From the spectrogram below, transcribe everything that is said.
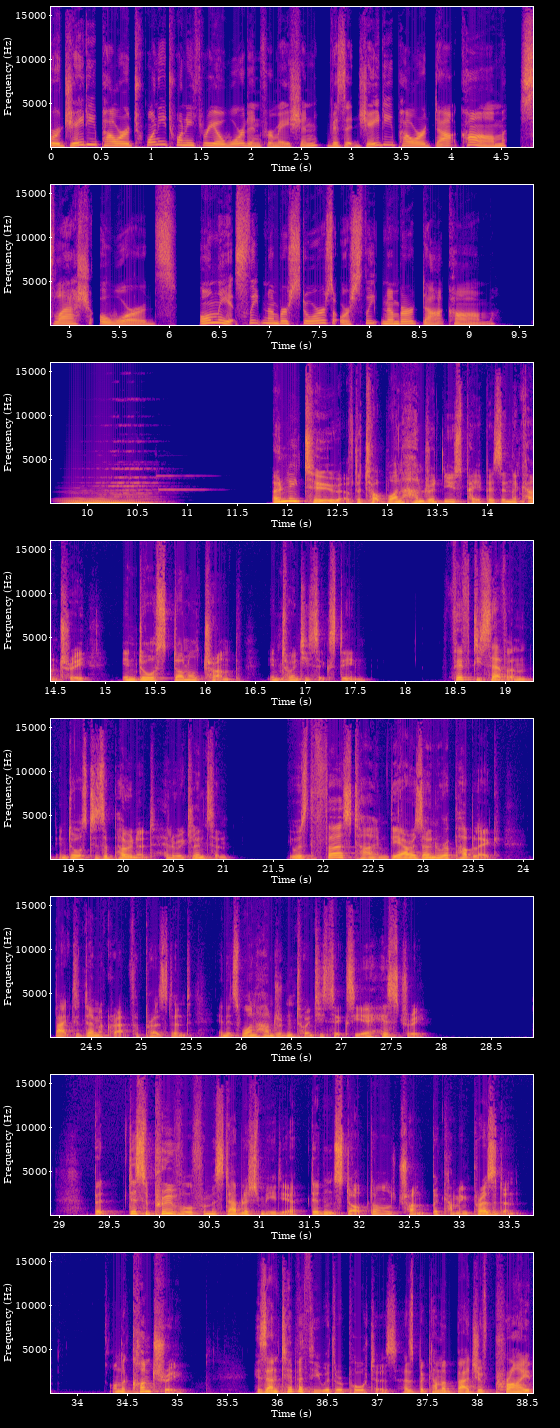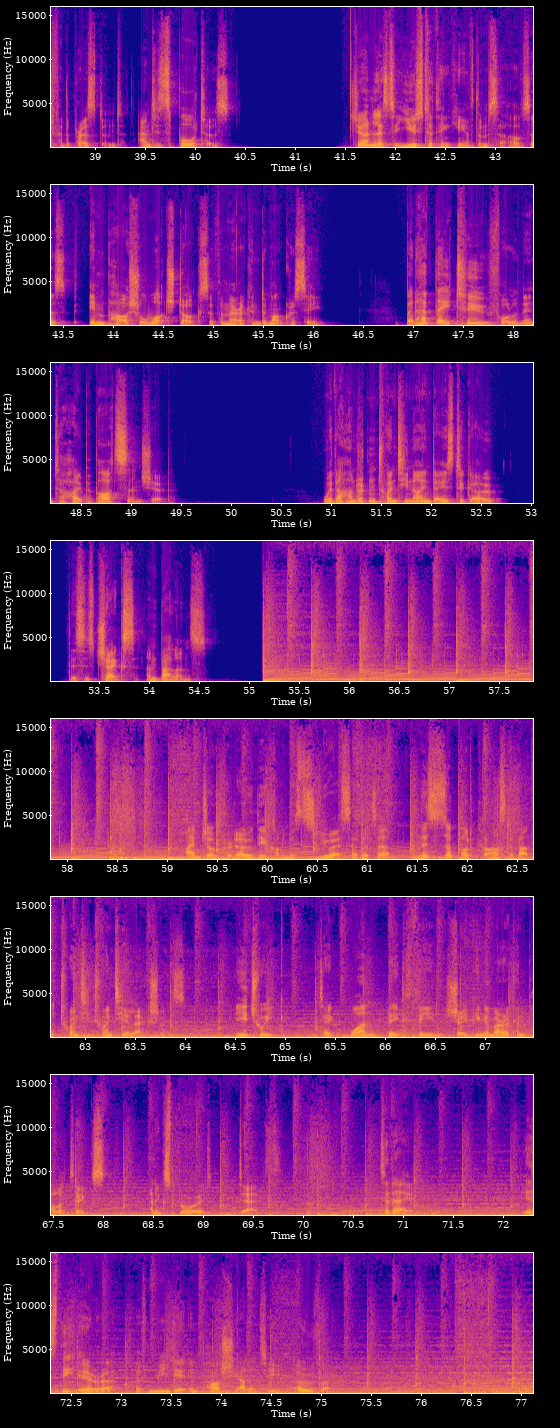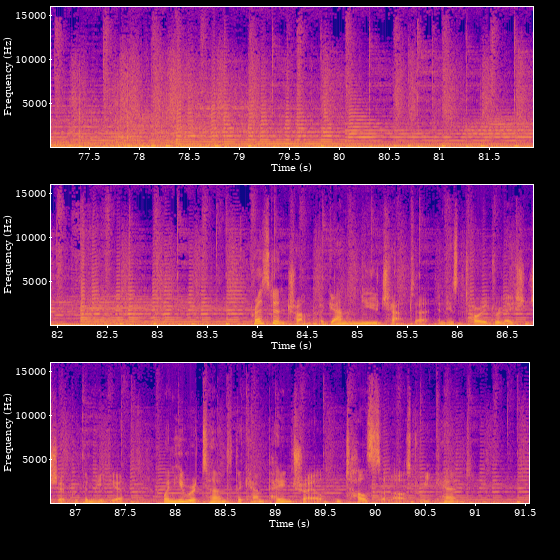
For JD Power 2023 award information, visit jdpower.com/awards. Only at Sleep Number stores or sleepnumber.com. Only two of the top 100 newspapers in the country endorsed Donald Trump in 2016. 57 endorsed his opponent, Hillary Clinton. It was the first time the Arizona Republic backed a Democrat for president in its 126 year history. But disapproval from established media didn't stop Donald Trump becoming president. On the contrary, his antipathy with reporters has become a badge of pride for the president and his supporters. Journalists are used to thinking of themselves as impartial watchdogs of American democracy. But have they too fallen into hyperpartisanship? With 129 days to go, this is Checks and Balance. I'm John Prideaux, The Economist's US editor, and this is a podcast about the 2020 elections. Each week, we take one big theme shaping American politics and explore it in depth. Today, is the era of media impartiality over? President Trump began a new chapter in his torrid relationship with the media when he returned to the campaign trail in Tulsa last weekend.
